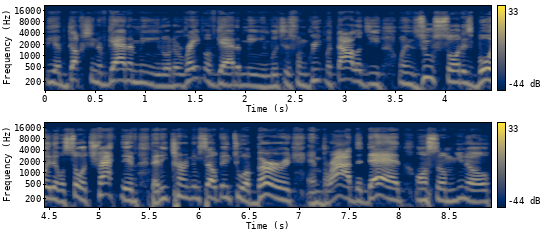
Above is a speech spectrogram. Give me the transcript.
The Abduction of Ganymede or The Rape of Ganymede, which is from Greek mythology when Zeus saw this boy that was so attractive that he turned himself into a bird and bribed the dad on some, you know,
